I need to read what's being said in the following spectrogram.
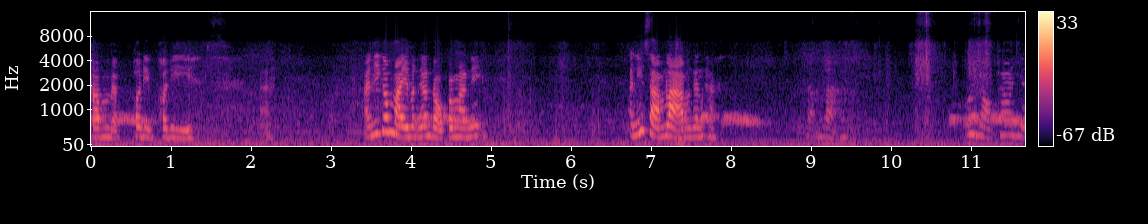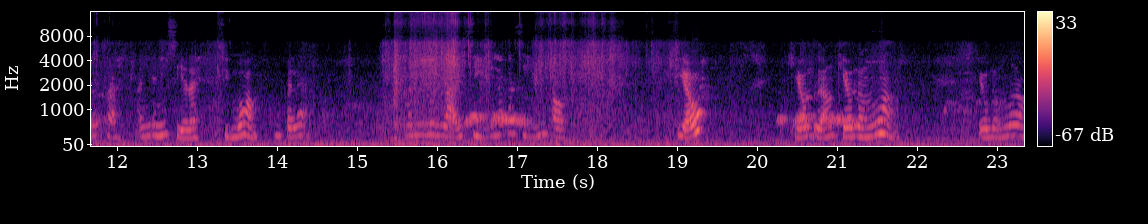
ทำแบบพอดิบพอดี อันนี้ก็ไหมเหมือนกันดอกประมาณนี้ อันนี้สามหลาเหมือนกันค่ะ สามหลาอุ้ยดอกผ้าเยอะค่ะ อันนี้อันนี้สีอะไร สีม่วงไปแล้ว มันมีหลายสีแล้วก็สีออก เขียว เขียวเหลือง เขียวเหลืองม่วง เขียวเหลืองม่วง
